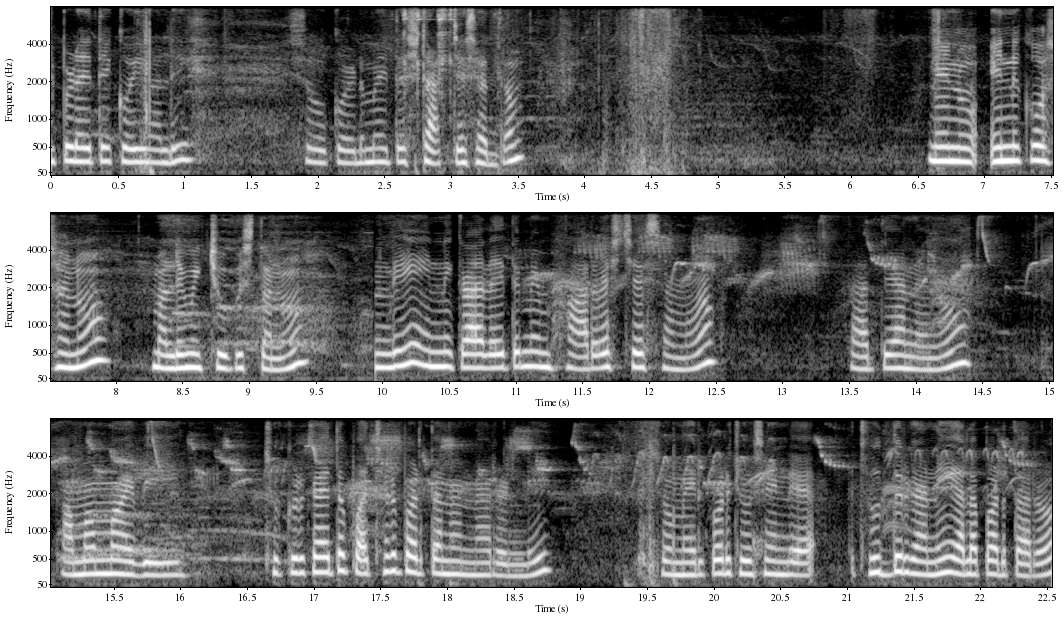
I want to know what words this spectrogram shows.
ఇప్పుడైతే కొయ్యాలి. సో కొయ్యడం అయితే స్టార్ట్ చేసేద్దాం. నేను ఎన్ని కోసానో మళ్ళీ మీకు చూపిస్తాను. అండి ఇన్ని కాయలు అయితే మేము హార్వెస్ట్ చేసాము. తాతయ్య నేను అమ్మమ్మ ఇవి. చిక్కుడుకాయతో పచ్చడి పడతానన్నారండి. సో మీరు కూడా చూసేయండి. చూద్దరు కానీ ఎలా పడతారో.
